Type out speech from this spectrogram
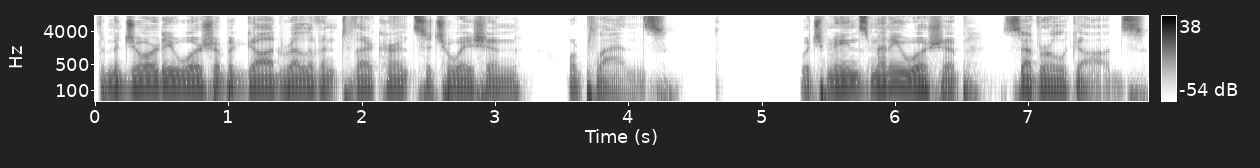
The majority worship a god relevant to their current situation or plans, which means many worship several gods.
